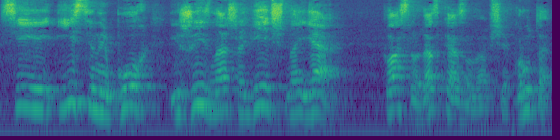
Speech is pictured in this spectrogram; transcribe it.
сей истинный Бог и жизнь наша вечная». Классно, да, сказано вообще? Круто.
